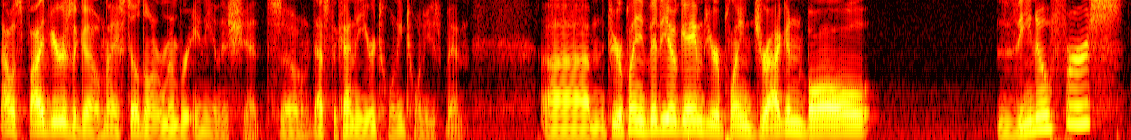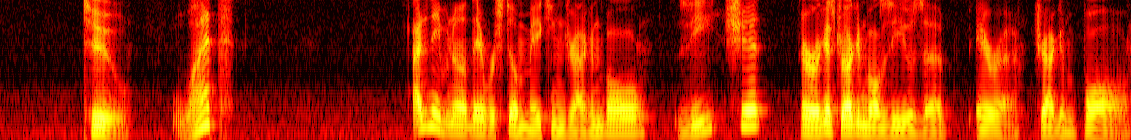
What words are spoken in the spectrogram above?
That was five years ago, and I still don't remember any of this shit. So that's the kind of year 2020 has been. Um, if you were playing video games, you were playing Dragon Ball Xenoverse 2. What? I didn't even know they were still making Dragon Ball Z shit. Or I guess Dragon Ball Z was a era. Dragon Ball.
